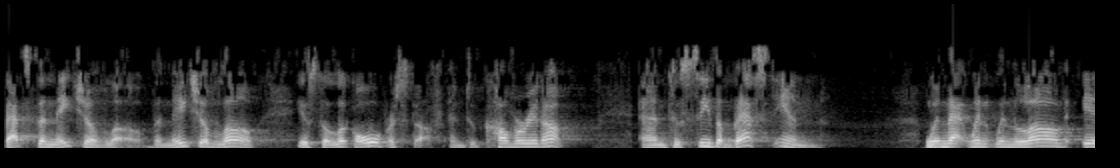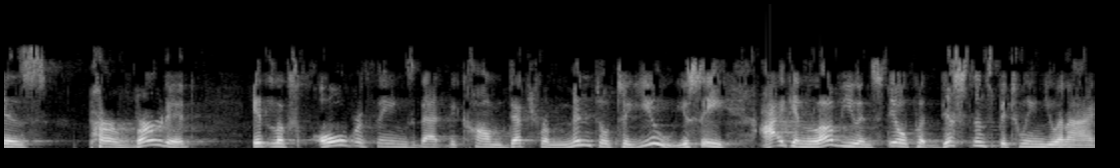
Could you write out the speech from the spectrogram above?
That's the nature of love. The nature of love is to look over stuff and to cover it up and to see the best in. When that when when love is perverted, it looks over things that become detrimental to you. You see, I can love you and still put distance between you and I,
